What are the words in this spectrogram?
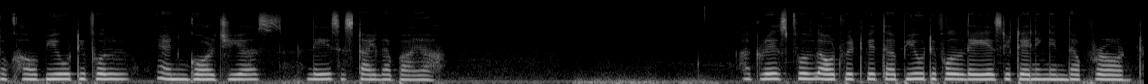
Look how beautiful and gorgeous lace style abaya. A graceful outfit with a beautiful lace detailing in the front,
